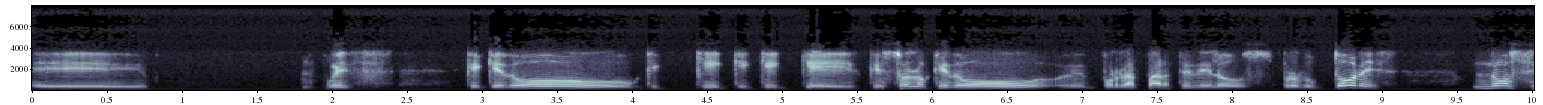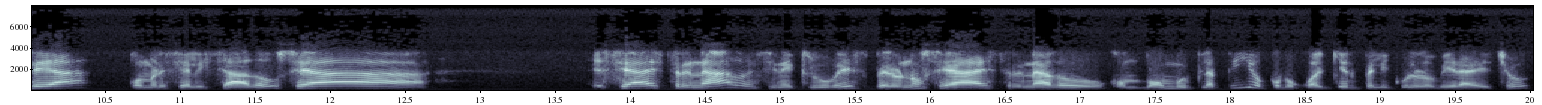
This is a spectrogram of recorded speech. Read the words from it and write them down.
eh, pues que quedó que que, que, que, que, solo quedó eh, por la parte de los productores. No se ha comercializado se ha se ha estrenado en cineclubes pero no se ha estrenado con bombo y platillo como cualquier película lo hubiera hecho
